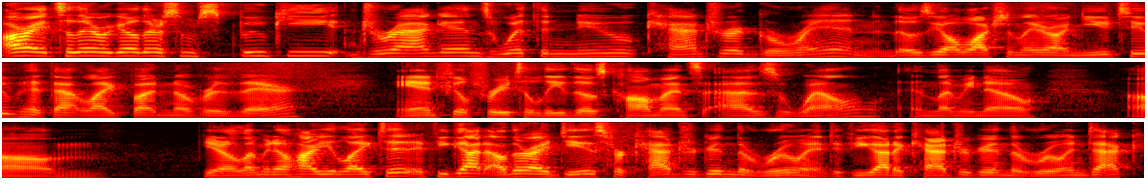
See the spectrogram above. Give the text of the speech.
All right, so there we go. There's some spooky dragons with the new Kadregrin. Those y'all watching later on YouTube, hit that like button over there, and feel free to leave those comments as well, and let me know. Um, you know, let me know how you liked it. If you got other ideas for Kadregrin the Ruined, if you got a Kadregrin the Ruined deck,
